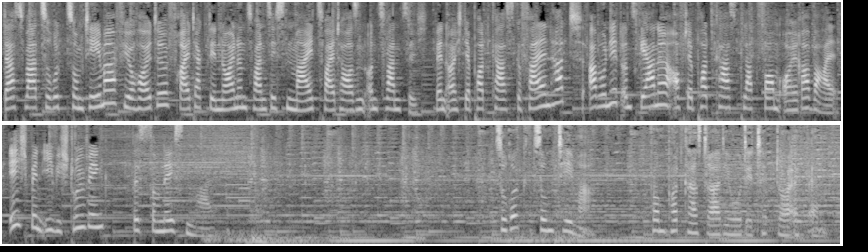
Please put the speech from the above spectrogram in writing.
Das war zurück zum Thema für heute, Freitag, den 29. Mai 2020. Wenn euch der Podcast gefallen hat, abonniert uns gerne auf der Podcast-Plattform eurer Wahl. Ich bin Ivi Strüving. Bis zum nächsten Mal. Zurück zum Thema vom Podcast Radio Detektor FM.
